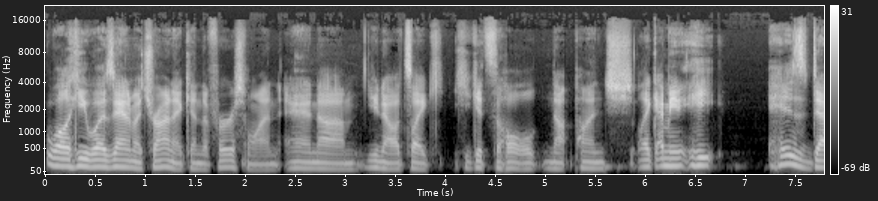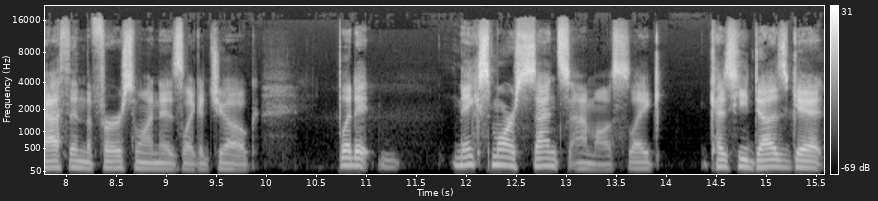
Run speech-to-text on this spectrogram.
well, he was animatronic in the first one, and um, you know, it's like he gets the whole nut punch. Like, I mean, he his death in the first one is like a joke, but it makes more sense almost like because he does get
